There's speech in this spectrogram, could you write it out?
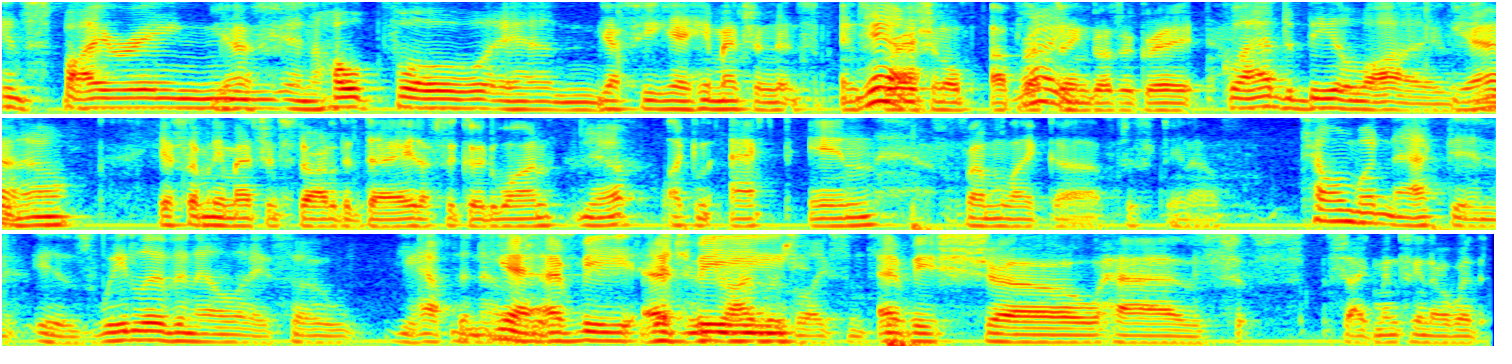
inspiring yes. and hopeful and yes he, yeah, he mentioned inspirational yeah, uplifting right. those are great glad to be alive yeah you know yeah somebody mentioned start of the day that's a good one yep like an act in from like uh, just you know tell them what an act-in is. We live in LA, so you have to know. Yeah, every every driver's license. Every show has segments. You know, with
